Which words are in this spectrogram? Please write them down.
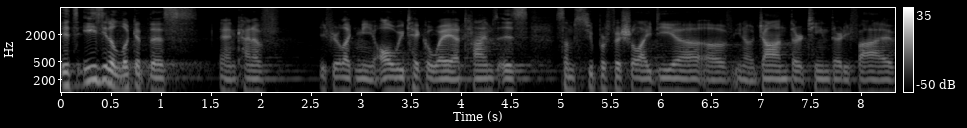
it's easy to look at this and kind of, if you're like me, all we take away at times is some superficial idea of, you know, John 13, 35,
